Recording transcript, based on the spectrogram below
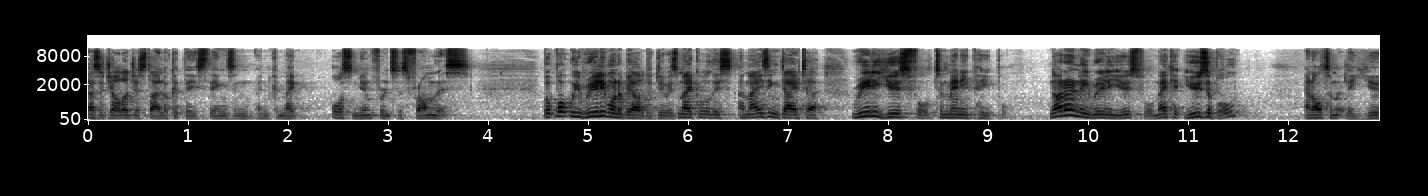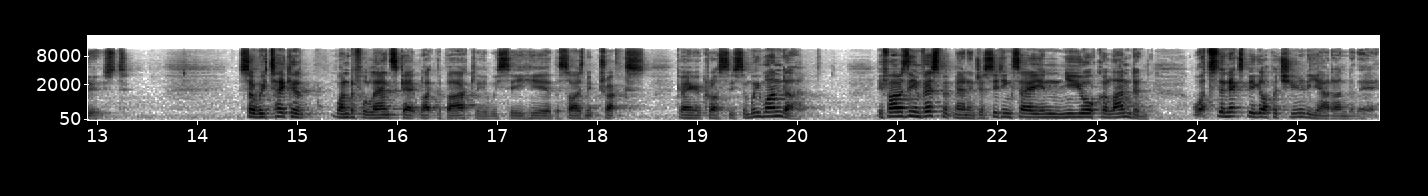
as a geologist. I look at these things and, and can make awesome inferences from this. But what we really want to be able to do is make all this amazing data really useful to many people. Not only really useful, make it usable and ultimately used. So we take a wonderful landscape like the Barkly we see here, the seismic trucks going across this, and we wonder, if I was the investment manager sitting, say, in New York or London, what's the next big opportunity out under there?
